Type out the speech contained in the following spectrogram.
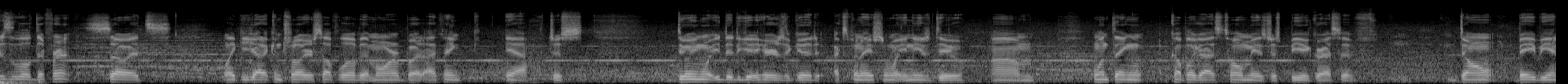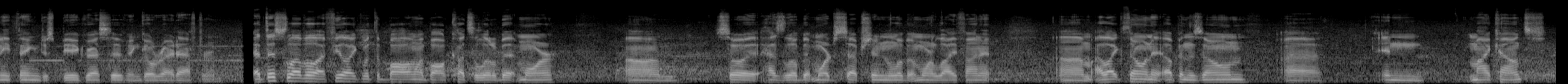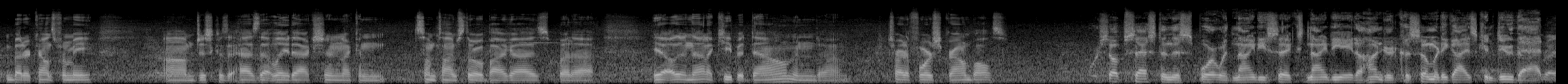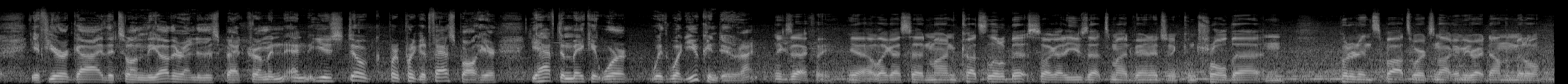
is a little different, so it's like you got to control yourself a little bit more. But I think, yeah, just doing what you did to get here is a good explanation of what you need to do. Um, one thing a couple of guys told me is just be aggressive. Don't baby anything, just be aggressive and go right after him. At this level, I feel like with the ball, my ball cuts a little bit more. Um, so it has a little bit more deception, a little bit more life on it. Um, I like throwing it up in the zone uh, in my counts, better counts for me, um, just because it has that late action. I can sometimes throw it by guys, but uh, yeah, other than that, I keep it down and um, try to force ground balls. We're so obsessed in this sport with 96, 98, 100 because so many guys can do that. Right. If you're a guy that's on the other end of the spectrum and, and you're still pretty, pretty good fastball here, you have to make it work with what you can do, right? Exactly. Yeah, like I said, mine cuts a little bit, so I got to use that to my advantage and control that and put it in spots where it's not going to be right down the middle.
